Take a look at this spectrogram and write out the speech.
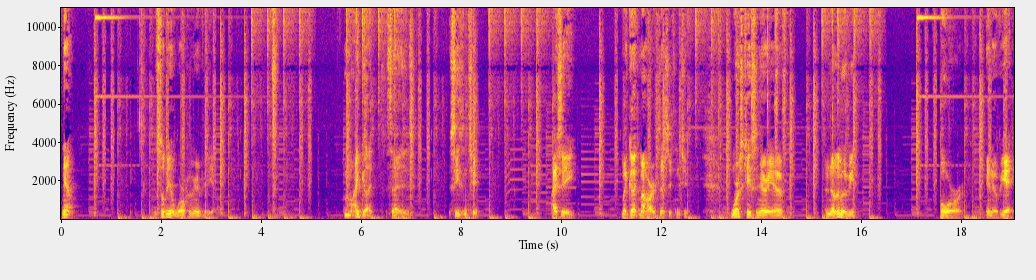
Now, this will be a world premiere video. My gut says season two. I say my gut, my heart says season two. Worst case scenario, another movie or an OVA.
